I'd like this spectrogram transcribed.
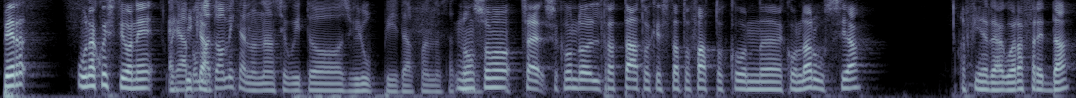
Per una questione Perché la etica. bomba atomica non ha seguito sviluppi da quando è stata. Non sono, cioè, secondo il trattato che è stato fatto con, eh, con la Russia a fine della guerra fredda,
